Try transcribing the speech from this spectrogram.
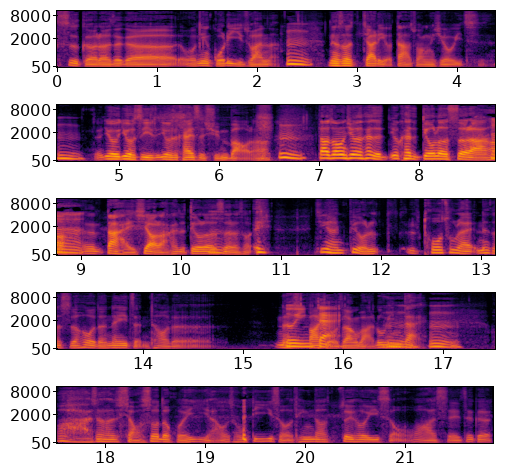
事隔了这个我念国立艺专了，嗯，那时候家里有大装修一次，嗯，又又是一又是开始寻宝了哈，嗯，大装修开始又开始丢垃圾了哈，嗯、大海啸了开始丢垃圾的时候，哎、嗯。欸，竟然被我拖出来那个时候的那一整套的那八九张吧录音带，嗯，哇，这个小时候的回忆啊，我从第一首听到最后一首，哇塞，这个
